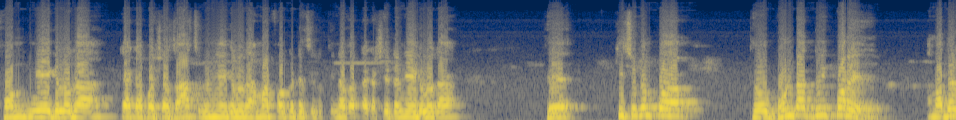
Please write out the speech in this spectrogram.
ফোন নিয়ে গেল গা, টাকা পয়সা যা ছিল নিয়ে গেল গা, আমার পকেটে ছিল তিন হাজার টাকা, সেটা নিয়ে গেল গা। কিছুক্ষণ পর, তো ঘণ্টা দুই পরে আমাদের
